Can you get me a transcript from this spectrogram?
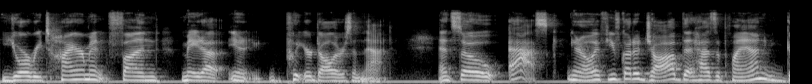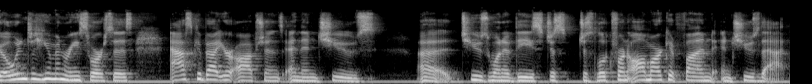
your retirement fund made up. You know, put your dollars in that. And so ask, you know, if you've got a job that has a plan, go into human resources, ask about your options, and then choose. Uh, choose one of these. Just just look for an all market fund and choose that.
